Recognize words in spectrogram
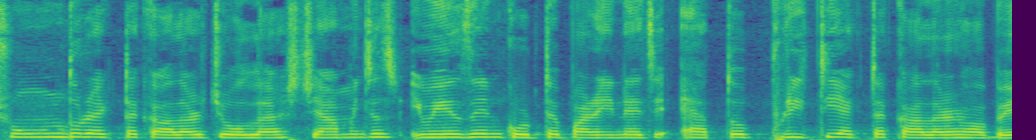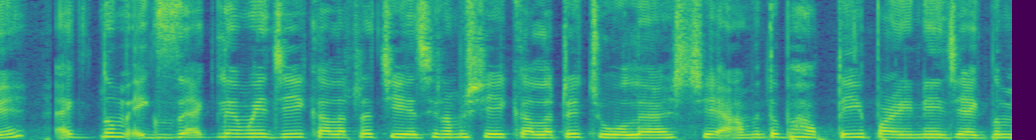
সুন্দর একটা কালার চলে আসছে। আমি জাস্ট ইমেজিন করতে পারি না যে এত প্রিটি একটা কালার হবে। একদম এক্স্যাক্টলি আমি যে কালারটা চেয়েছিলাম, সেই কালারটাই চলে আসছে। আমি তো ভাবতেই পারিনি যে একদম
